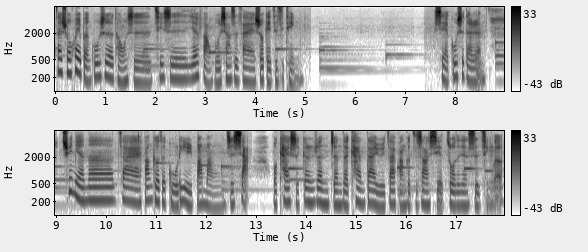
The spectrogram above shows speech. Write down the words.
在说绘本故事的同时，其实也仿佛像是在说给自己听。写故事的人，去年呢，在方格子鼓励与帮忙之下，我开始更认真的看待于在方格子上写作这件事情了。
